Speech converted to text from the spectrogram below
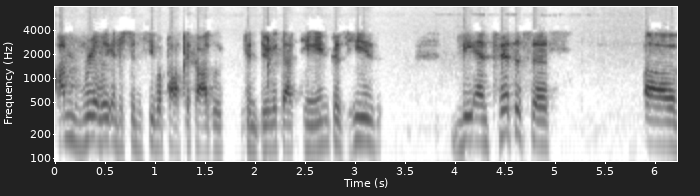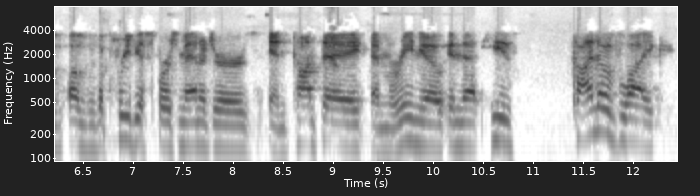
I'm really interested to see what Postecoglou can do with that team because he's the antithesis of of the previous Spurs managers and Conte and Mourinho in that he's kind of like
